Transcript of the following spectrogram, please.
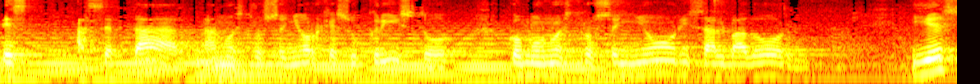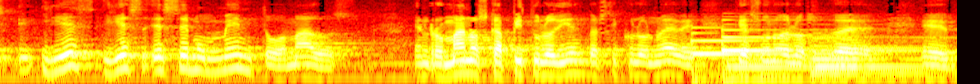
es aceptar a nuestro Señor Jesucristo como nuestro Señor y Salvador. Y es, y es, y es ese momento, amados, en Romanos capítulo 10, versículo 9, que es uno de los eh, eh,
